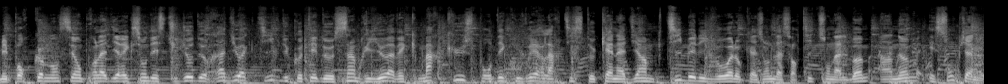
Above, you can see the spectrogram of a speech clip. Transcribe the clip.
Mais pour commencer, on prend la direction des studios de Radioactive du côté de Saint-Brieuc avec Marcus pour découvrir l'artiste canadien Petit Béliveau à l'occasion de la sortie de son album Un homme et son piano.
